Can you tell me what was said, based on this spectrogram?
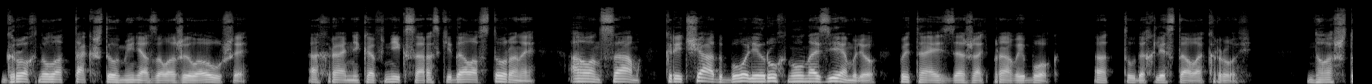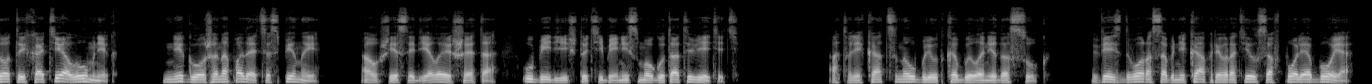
Грохнуло так, что у меня заложило уши. Охранников Никса раскидало в стороны, а он сам, крича от боли, рухнул на землю, пытаясь зажать правый бок. Оттуда хлестала кровь. «Ну а что ты хотел, умник? Негоже нападать со спины. А уж если делаешь это, убедись, что тебе не смогут ответить». Отвлекаться на ублюдка было недосуг. Весь двор особняка превратился в поле боя.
